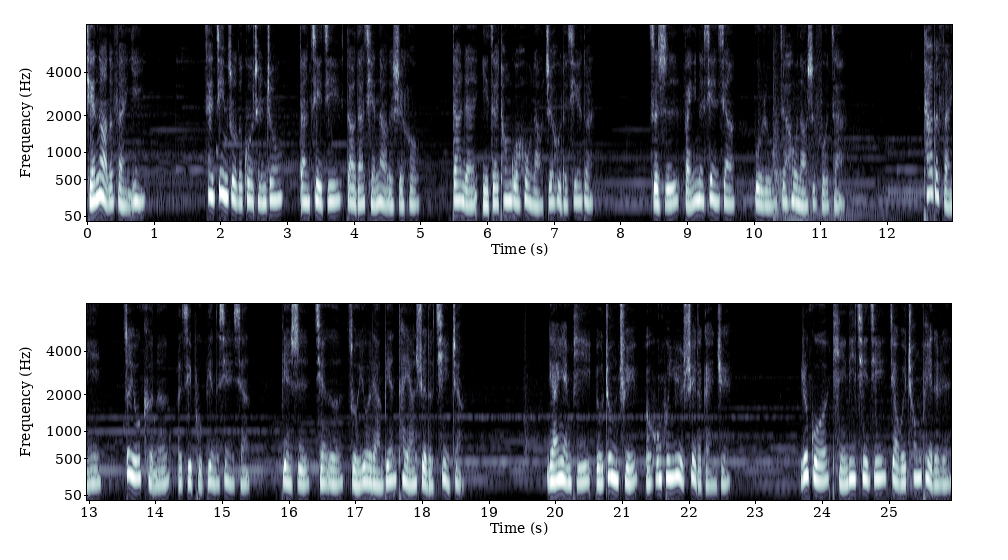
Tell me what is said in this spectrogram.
前脑的反应，在静坐的过程中，当气机到达前脑的时候，当然已在通过后脑之后的阶段。此时反应的现象不如在后脑时复杂。它的反应最有可能而且普遍的现象，便是前额左右两边太阳穴的气胀，两眼皮有重垂而昏昏欲睡的感觉。如果体力气机较为充沛的人，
